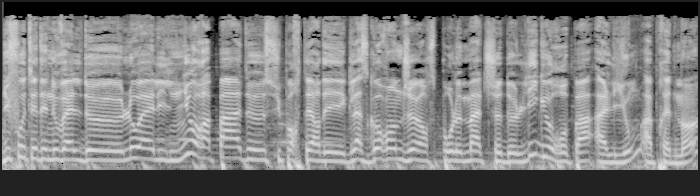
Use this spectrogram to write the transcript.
Du foot et des nouvelles de l'OL, il n'y aura pas de supporters des Glasgow Rangers pour le match de Ligue Europa à Lyon après-demain.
